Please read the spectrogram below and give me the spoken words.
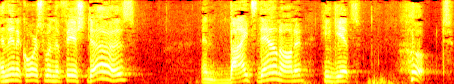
And then, of course, when the fish does and bites down on it, he gets hooked.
